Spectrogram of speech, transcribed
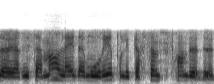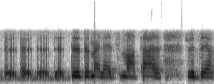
euh, récemment l'aide à mourir pour les personnes souffrant de de de de de, de, de maladies mentales. Je veux dire,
